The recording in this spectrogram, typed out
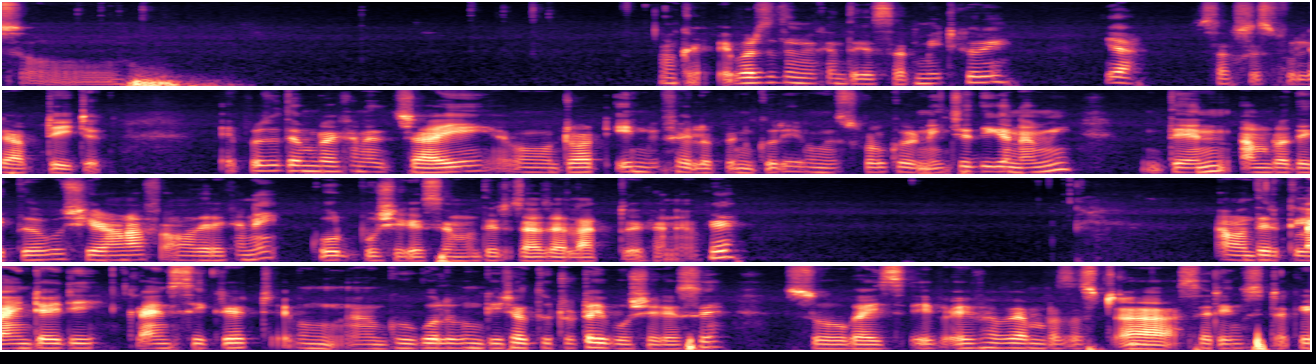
সো ওকে এবার যদি আমি এখান থেকে সাবমিট করি ইয়া সাকসেসফুলি আপডেটেড এরপর যদি আমরা এখানে যাই এবং ডট ইন ফাইল ওপেন করি এবং স্ক্রল করে নিচের দিকে নামি দেন আমরা দেখতে পাবো শেয়ার শেরানাফ আমাদের এখানে কোড বসে গেছে, আমাদের যা যা লাগতো এখানে ওকে আমাদের ক্লায়েন্ট আইডি ক্লায়েন্ট সিক্রেট এবং গুগল এবং গিটহাব দুটোটাই বসে গেছে। সো গাইস এইভাবে আমরা জাস্ট সেটিংসটাকে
